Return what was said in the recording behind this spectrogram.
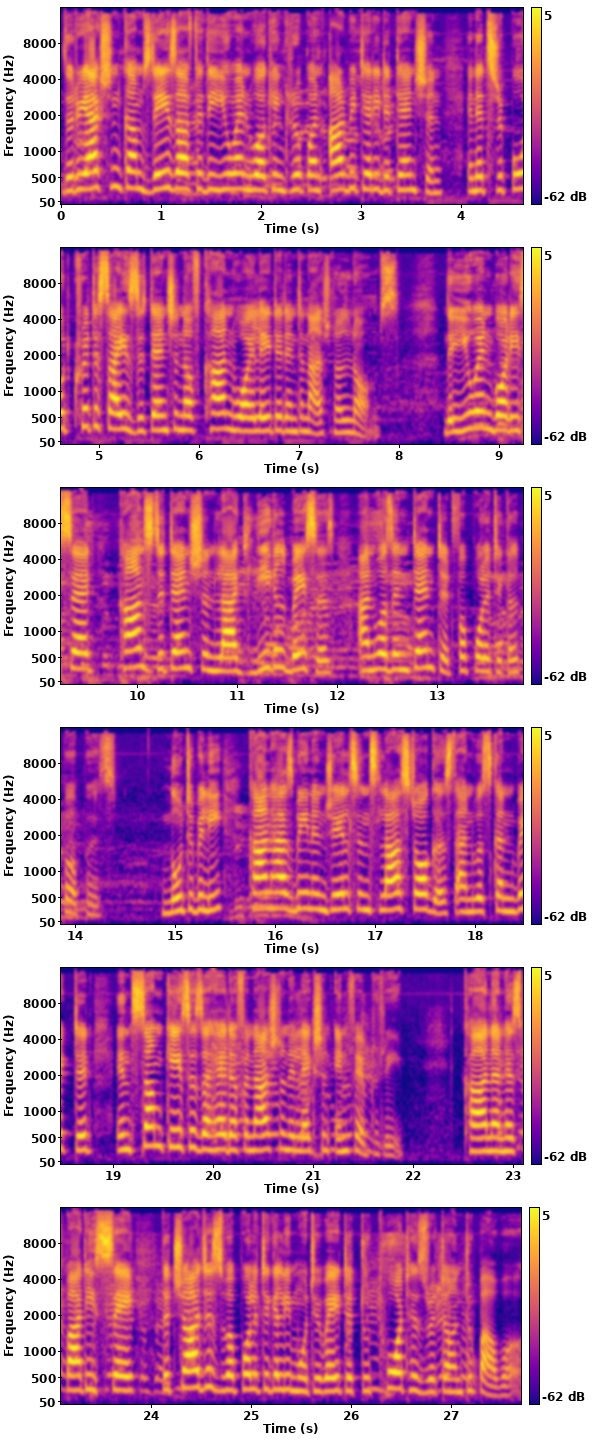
The reaction comes days after the UN Working Group on Arbitrary Detention in its report criticized detention of Khan violated international norms. The UN body said Khan's detention lacked legal basis and was intended for political purpose. Notably, Khan has been in jail since last August and was convicted in some cases ahead of a national election in February. Khan and his party say the charges were politically motivated to thwart his return to power.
